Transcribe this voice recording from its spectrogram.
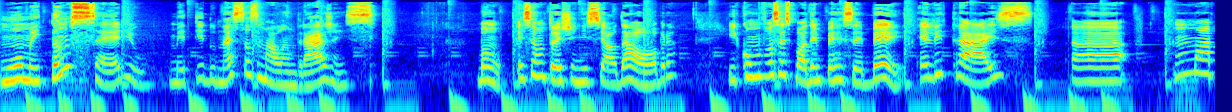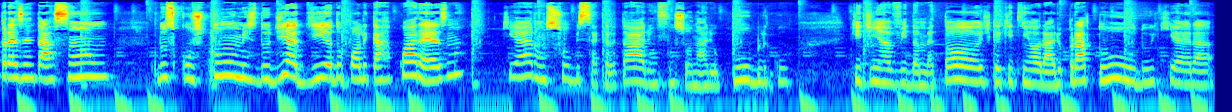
Um homem tão sério, metido nessas malandragens? Bom, esse é um trecho inicial da obra e, como vocês podem perceber, ele traz uh, uma apresentação dos costumes do dia a dia do Policarpo Quaresma, que era um subsecretário, um funcionário público, que tinha vida metódica, que tinha horário para tudo que era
